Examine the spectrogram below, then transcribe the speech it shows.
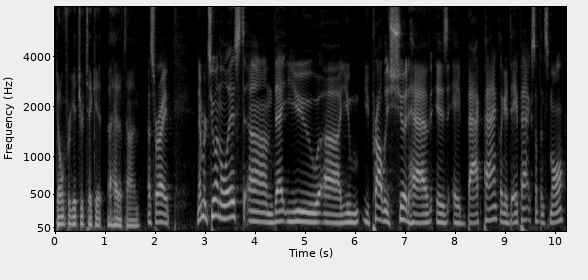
don't forget your ticket ahead of time. That's right. Number two on the list um, that you uh, you you probably should have is a backpack, like a day pack, something small.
